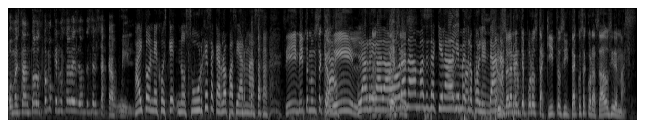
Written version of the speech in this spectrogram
¿Cómo están todos? ¿Cómo que no sabes de dónde es el zacahuil? Ay, conejo, es que nos urge sacarlo a pasear más. Sí, invítame un La, zacahuil. la Ah, regadadora nada más es aquí en la área metropolitana. y solamente puros taquitos y tacos acorazados y demás.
